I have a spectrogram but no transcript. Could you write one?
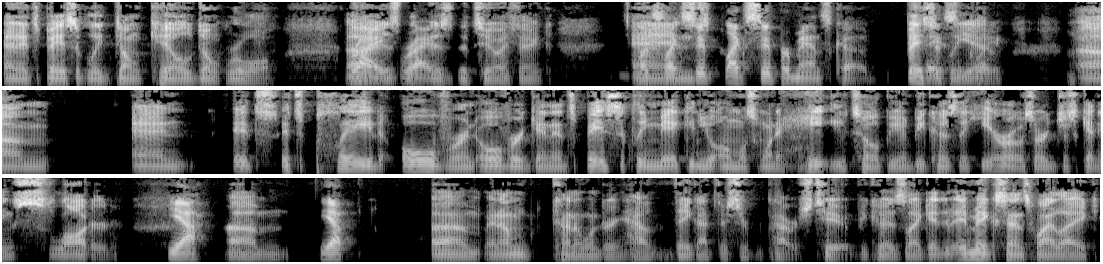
and it's basically don't kill, don't rule. Uh, Right, is, right. is the two I think. Like And- sup- like Superman's code, basically, basically. yeah. Um, and it's it's played over and over again. It's basically making you almost want to hate Utopia because the heroes are just getting slaughtered. Yeah. Um, Yep. um, and I'm kind of wondering how they got their superpowers too, because like it, it makes sense why like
